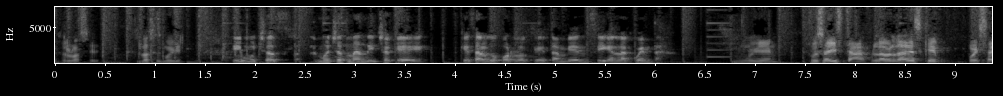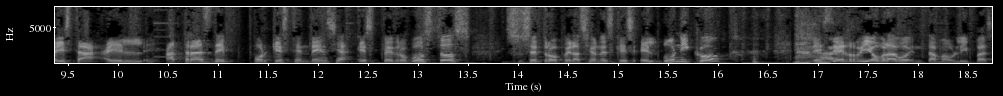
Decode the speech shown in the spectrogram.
eso lo, hace, lo haces muy bien. Sí, muchos, muchos me han dicho que, que es algo por lo que también siguen la cuenta. Muy bien. Pues ahí está. La verdad es que, pues ahí está. El, atrás de por qué es tendencia es Pedro Bustos, su centro de operaciones, que es el único desde el Río Bravo en Tamaulipas.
